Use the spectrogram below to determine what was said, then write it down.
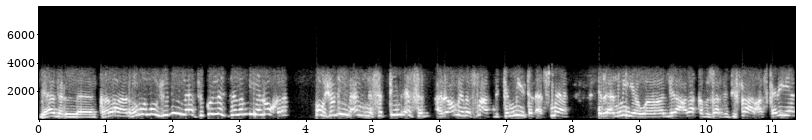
بهذا القرار هم موجودين الآن في كل الزلميه الأخرى. موجودين عندنا 60 اسم. أنا عمري ما سمعت بكمية الأسماء العلمية واللي لها علاقة بوزارة الدفاع العسكرية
